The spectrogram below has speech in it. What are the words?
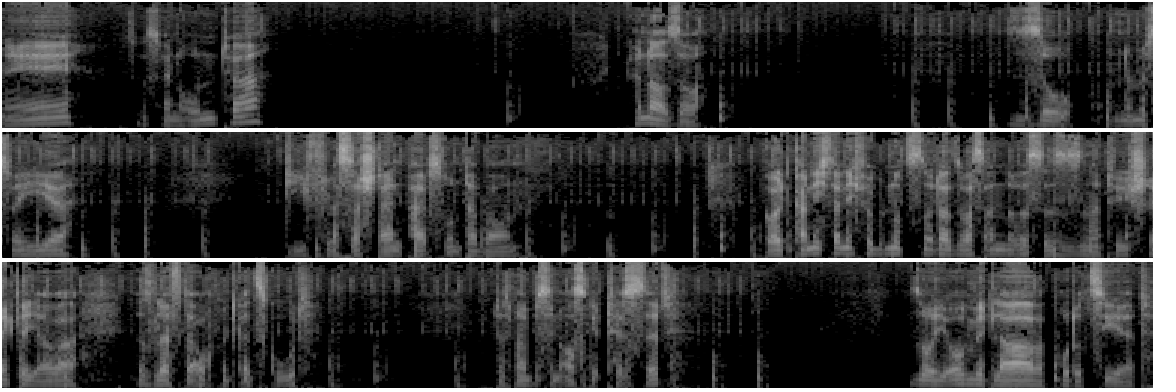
Nee, das ist ein runter. Genau so. So, und dann müssen wir hier die Pflastersteinpipes runterbauen. Gold kann ich da nicht für benutzen oder sowas anderes. Das ist natürlich schrecklich, aber das läuft da auch mit ganz gut. Das mal ein bisschen ausgetestet. So, hier oben wird Lava produziert.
